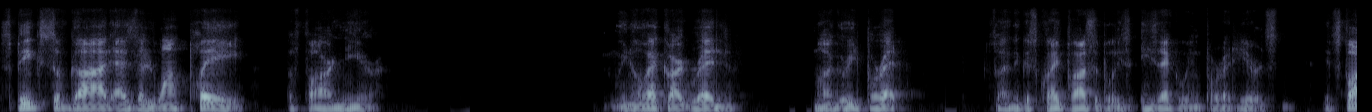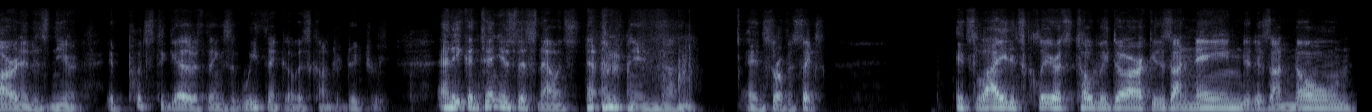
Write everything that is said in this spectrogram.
speaks of God as the loin près, the far near. We know Eckhart read Marguerite Porete, so I think it's quite possible he's, he's echoing Porete here. It's, it's far and it is near. It puts together things that we think of as contradictory. And he continues this now in, in, um, in strophe six. It's light, it's clear, it's totally dark, it is unnamed, it is unknown,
